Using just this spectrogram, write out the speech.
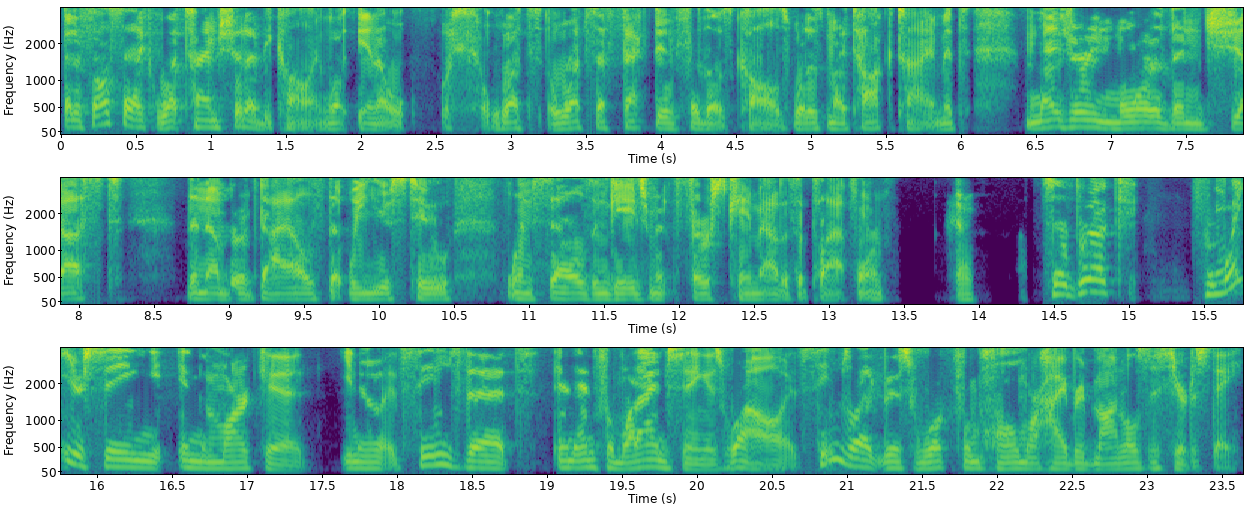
But it's also like, what time should I be calling? What, you know, what's, what's effective for those calls? What is my talk time? It's measuring more than just the number of dials that we used to when sales engagement first came out as a platform. So Brooke, from what you're seeing in the market, you know, it seems that, and, and from what I'm seeing as well, it seems like this work from home or hybrid models is here to stay.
